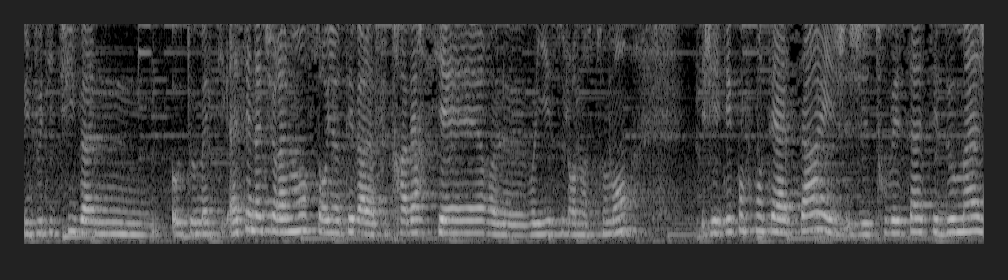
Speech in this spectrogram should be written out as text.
une petite fille va automatique, assez naturellement s'orienter vers la flûte traversière, le, voyez, ce genre d'instrument. J'ai été confrontée à ça et j'ai trouvé ça assez dommage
